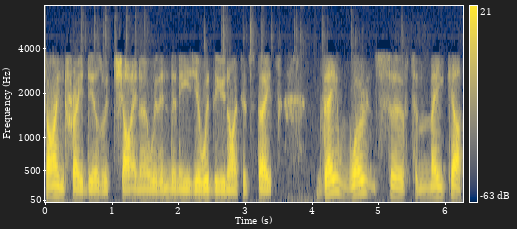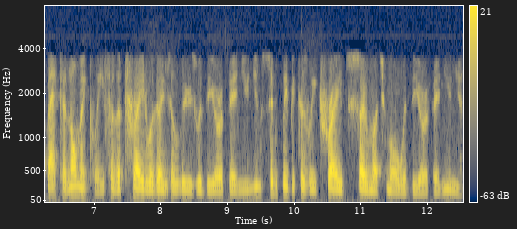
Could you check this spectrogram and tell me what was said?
sign trade deals with China, with Indonesia, with the United States, they won't serve to make up economically for the trade we're going to lose with the European Union simply because we trade so much more with the European Union.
